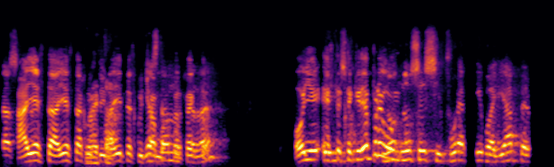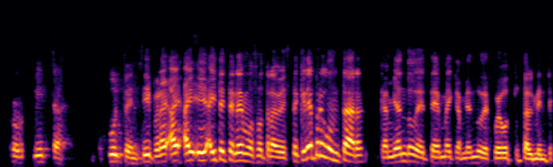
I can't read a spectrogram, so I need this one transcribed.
casa. Ahí está, ahí está, Justino. Ahí te escuchamos. Estamos, Perfecto. ¿verdad? Oye, este, te quería No, preguntar. no sé si fue aquí o allá, pero problemita. Disculpen. Sí, pero ahí, ahí- ahí te tenemos otra vez. Te quería preguntar, cambiando de tema y cambiando de juego totalmente,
